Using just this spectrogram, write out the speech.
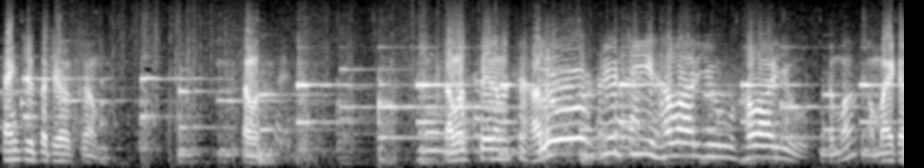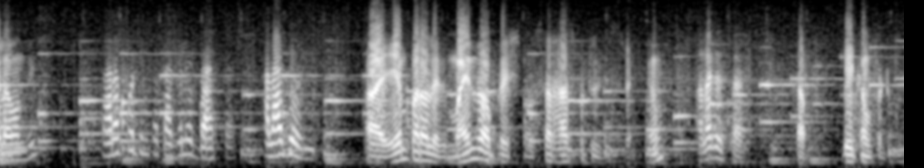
thank you that you come నమస్తే. నమస్తే నమస్తే. Hello beauty how are you how are you అమ్మా అమ్మాయికి ఎలా ఉంది? తలపోటు ఇంకా తగ్గలేదు డాక్టర్. అలాగే ఉంది. ఆ, ఏం పర్వాలేదు. మైనర్ ఆపరేషన్ ఒకసారి హాస్పిటల్ తీసుకురా అలాగే sir. Be comfortable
